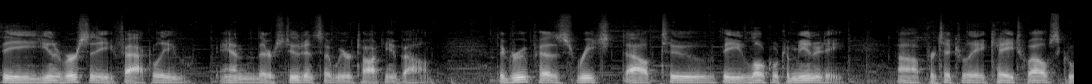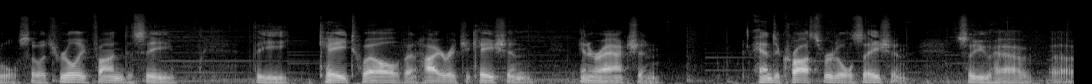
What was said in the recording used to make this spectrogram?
the university faculty and their students that we were talking about. The group has reached out to the local community, uh, particularly a K-12 school. So it's really fun to see the K-12 and higher education interaction and the cross-fertilization so you have uh,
